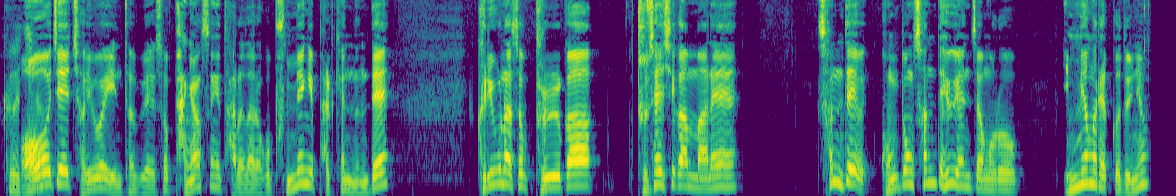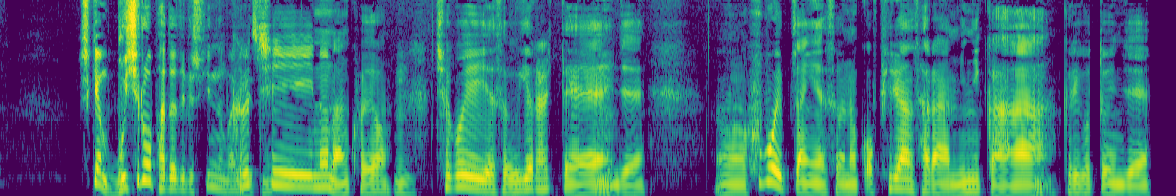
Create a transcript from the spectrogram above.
그렇죠. 어제 저희와의 인터뷰에서 방향성이 다르다라고 분명히 밝혔는데 그리고 나서 불과 두세 시간 만에 선대 공동 선대위원장으로 임명을 했거든요. 쉽게 무시로 받아들일 수 있는 거 아니겠습니까? 그렇지는 않고요. 음. 최고회의에서 의결할 때 음. 이제 어, 후보 입장에서는 꼭 필요한 사람이니까 그리고 또 이제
